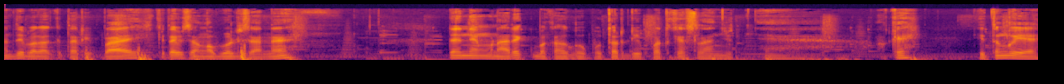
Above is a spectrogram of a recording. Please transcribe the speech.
Nanti bakal kita reply, kita bisa ngobrol di sana. Dan yang menarik bakal gue putar di podcast selanjutnya. Oke, ditunggu ya.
